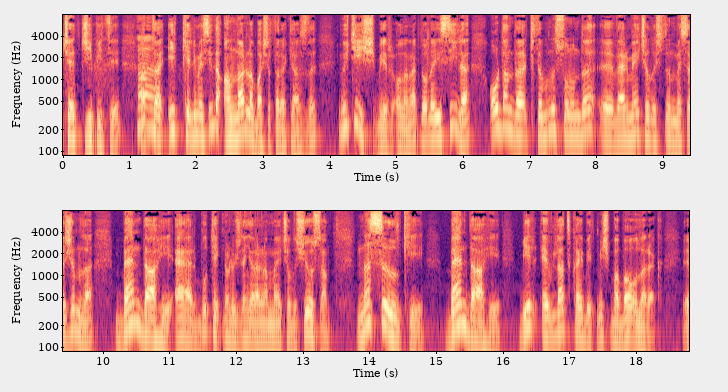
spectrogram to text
ChatGPT. Hatta ilk kelimesini de anlarla başlatarak yazdı. Müthiş bir olanak. Dolayısıyla oradan da kitabımın sonunda e, vermeye çalıştığım mesajımla ben dahi eğer bu teknolojiden yararlanmaya çalışıyorsam nasıl ki ben dahi bir evlat kaybetmiş baba olarak e,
